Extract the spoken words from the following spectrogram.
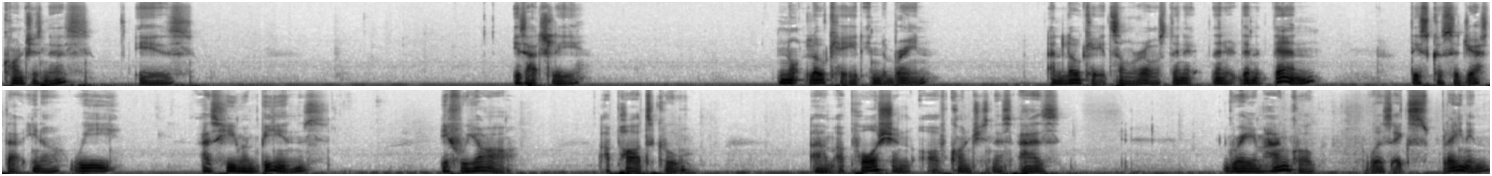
consciousness is is actually not located in the brain and located somewhere else then it then it, then it, then this could suggest that you know we as human beings, if we are a particle, um, a portion of consciousness, as Graham Hancock was explaining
